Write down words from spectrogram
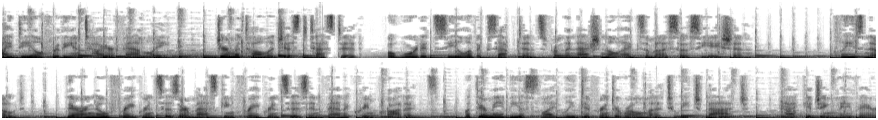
Ideal for the entire family. Dermatologist tested. Awarded seal of acceptance from the National Eczema Association. Please note, there are no fragrances or masking fragrances in Vanicream products, but there may be a slightly different aroma to each batch. Packaging may vary.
